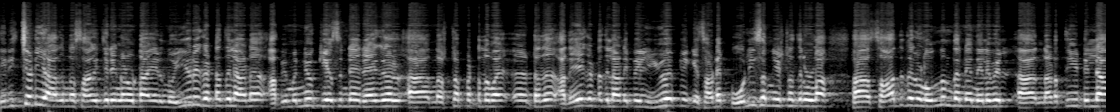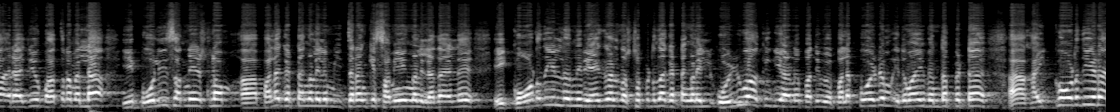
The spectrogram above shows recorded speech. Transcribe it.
തിരിച്ചടിയാകുന്ന സാഹചര്യങ്ങൾ ഉണ്ടായിരുന്നു. ഈ ഒരു ഘട്ടത്തിലാണ് അഭിമന്യു കേസിന്റെ രേഖകൾ നഷ്ടപ്പെട്ടത് അതേ ഘട്ടത്തിലാണ് ഇപ്പോൾ യു എ കേസ്. അവിടെ പോലീസ് അന്വേഷണത്തിനുള്ള സാധ്യതകൾ ഒന്നും തന്നെ നിലവിൽ നടത്തിയിട്ടില്ല രാജീവ്. മാത്രമല്ല ഈ പോലീസ് അന്വേഷണം പല ഘട്ടങ്ങളിലും ഇത്തരം സമയങ്ങളിൽ അതായത് ഈ കോടതിയിൽ നിന്ന് രേഖകൾ നഷ്ടപ്പെടുന്ന ഘട്ടങ്ങളിൽ ഒഴിവാക്കുകയാണ് പതിവ്. പലപ്പോഴും ഇതുമായി ബന്ധപ്പെട്ട് ഹൈക്കോടതിയുടെ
